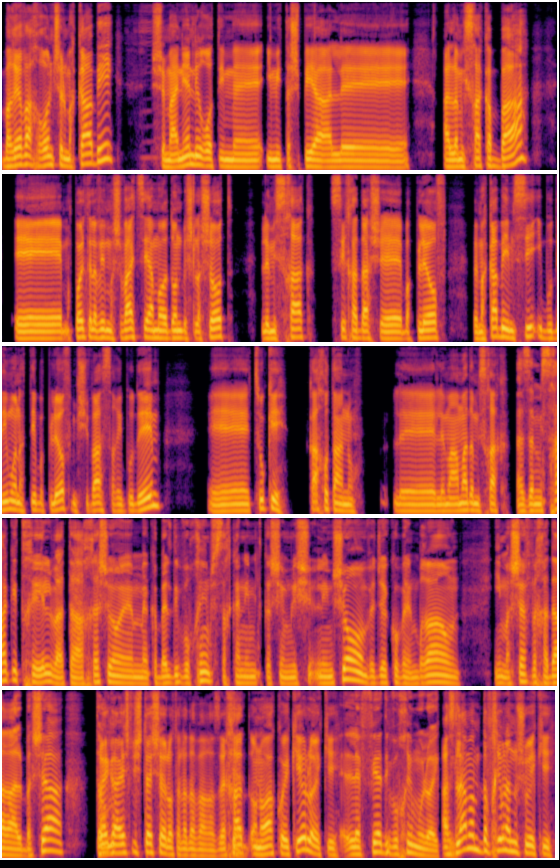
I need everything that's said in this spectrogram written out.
ברבע האחרון של מכבי, שמעניין לראות אם, אה, אם היא תשפיע על, אה, על המשחק הבא. הפועל תל אביב משווה את שיא המועדון בשלשות למשחק, שיא חדש בפלייאוף, ומכבי עם שיא עיבודים עונתי בפלייאוף עם 17 עיבודים. אה, צוקי, קח אותנו למעמד המשחק. אז המשחק התחיל, ואתה אחרי שהוא מקבל דיווחים ששחקנים מתקשים לש- לנשום, וג'ייקובן בראון השף בחדר ההלבשה. רגע, יש לי שתי שאלות על הדבר הזה. אחד, אונואקו הקיא או לא הקיא? לפי הדיווחים הוא לא הקיא. אז למה מדווחים לנו שהוא הקיא?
